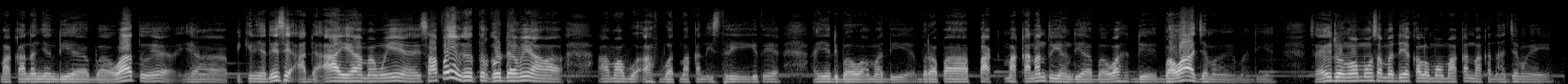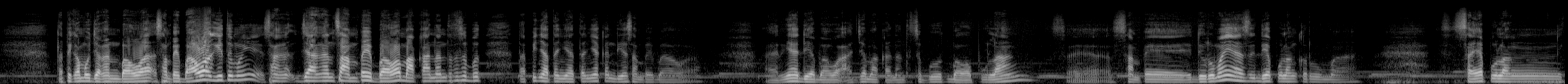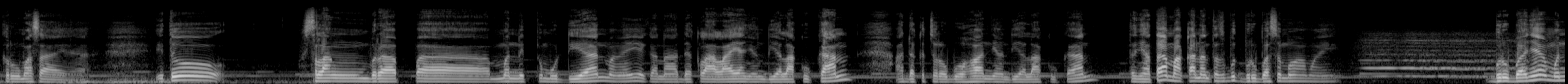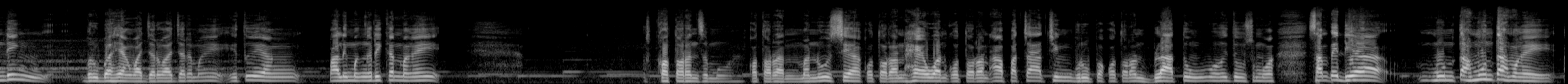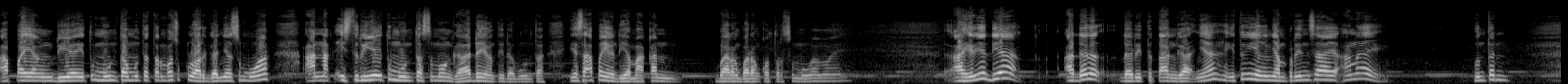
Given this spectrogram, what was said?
makanan yang dia bawa tuh ya ya pikirnya dia sih ada ayam mamanya siapa yang tergoda sama, sama buat ah, buat makan istri gitu ya? Hanya dibawa sama dia. Berapa pak makanan tuh yang dia bawa dibawa aja sama dia. Saya udah ngomong sama dia kalau mau makan makan aja mangi tapi kamu jangan bawa sampai bawa gitu makanya jangan sampai bawa makanan tersebut. Tapi nyata-nyatanya kan dia sampai bawa. Akhirnya dia bawa aja makanan tersebut bawa pulang. Saya sampai di rumah ya dia pulang ke rumah saya pulang ke rumah saya itu selang berapa menit kemudian makanya karena ada kelalaian yang dia lakukan, ada kecerobohan yang dia lakukan, ternyata makanan tersebut berubah semua makanya. Berubahnya mending berubah yang wajar-wajar makanya itu yang paling mengerikan makanya kotoran semua, kotoran manusia, kotoran hewan, kotoran apa, cacing berupa kotoran belatung, wah itu semua. Sampai dia muntah-muntah mengenai apa yang dia itu muntah-muntah termasuk keluarganya semua anak istrinya itu muntah semua nggak ada yang tidak muntah. Ya siapa yang dia makan barang-barang kotor semua mengenai. akhirnya dia ada dari tetangganya itu yang nyamperin saya anai punten.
